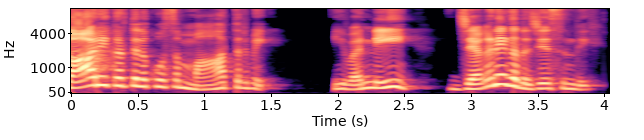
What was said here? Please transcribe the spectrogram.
కార్యకర్తల కోసం మాత్రమే. ఇవన్నీ జగనే కదా చేసింది.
